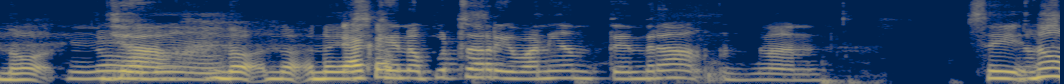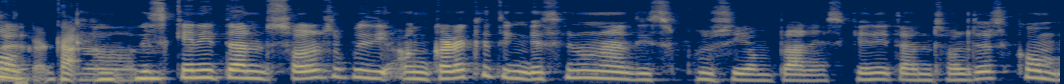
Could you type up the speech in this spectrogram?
no, No, Ja. no. no, no, no hi ha És cap... que no pots arribar ni a entendre... en Sí, no no, sé, que, que, no. És que ni tan sols, vull dir, encara que tinguessin una discussió en plan, és que ni tan sols és com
